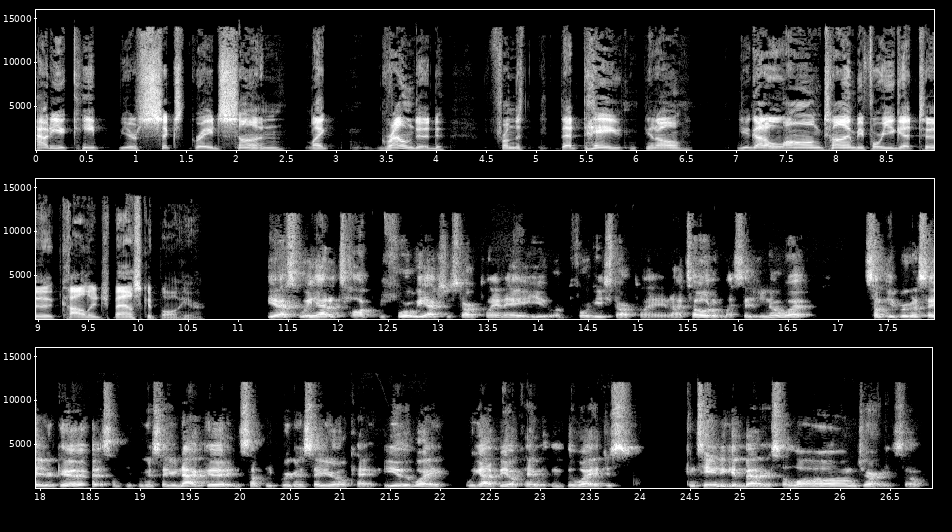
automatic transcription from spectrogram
how do you keep your sixth grade son like grounded from the that hey, you know, you got a long time before you get to college basketball here. Yes, we had a talk before we actually start playing AAU or before he started playing. And I told him, I said, you know what? Some people are going to say you're good. Some people are going to say you're not good. And some people are going to say you're okay. Either way, we got to be okay with either way. Just continue to get better. It's a long journey. So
